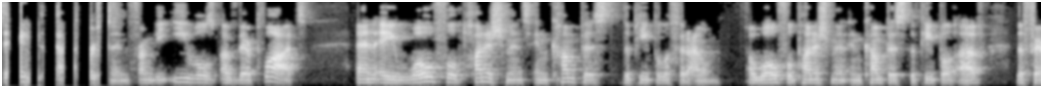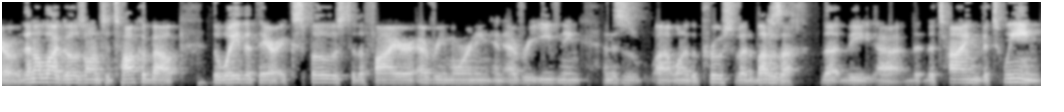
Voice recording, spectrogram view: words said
saved that person from the evils of their plot and a woeful punishment encompassed the people of Fir'aun. A woeful punishment encompassed the people of the Pharaoh. Then Allah goes on to talk about the way that they are exposed to the fire every morning and every evening. And this is uh, one of the proofs of al-barzakh, the, the, uh, the, the, time between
